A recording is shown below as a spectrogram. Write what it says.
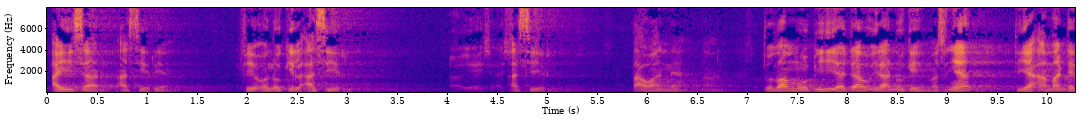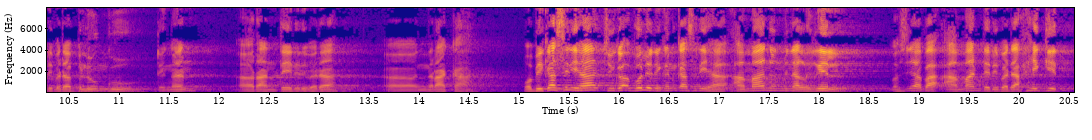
aisar, asir ya. Fi unukil asir. Asir. Tawannya, tawan. Tulammu bihi yadahu ila nukih. Maksudnya dia aman daripada belunggu dengan uh, rantai daripada uh, neraka. Wabi kasriha juga boleh dengan kasriha. Amanun minal ghil. Maksudnya apa? Aman daripada higit.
